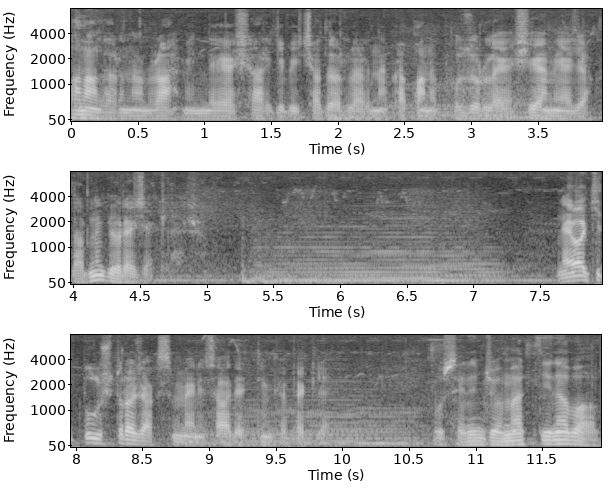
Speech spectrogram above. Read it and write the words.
Analarının rahminde yaşar gibi çadırlarına kapanıp huzurla yaşayamayacaklarını görecekler. Ne vakit buluşturacaksın beni Saadettin Köpek'le? Bu senin cömertliğine bağlı.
